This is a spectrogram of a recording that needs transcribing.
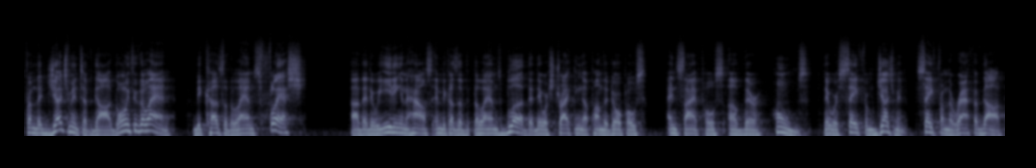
from the judgment of God going through the land because of the lamb's flesh uh, that they were eating in the house and because of the lamb's blood that they were striking upon the doorposts and sideposts of their homes. They were safe from judgment, safe from the wrath of God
